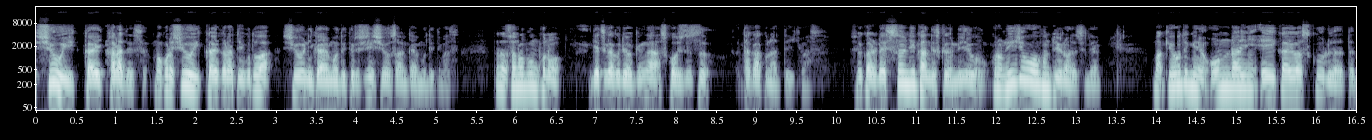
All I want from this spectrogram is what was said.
週1回からです。まあ、これ週1回からということは、週2回もできるし、週3回もできます。ただその分、この月額料金が少しずつ高くなっていきます。それからレッスン時間ですけど25分。この25分というのはですね、まあ基本的にオンライン英会話スクールだったら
